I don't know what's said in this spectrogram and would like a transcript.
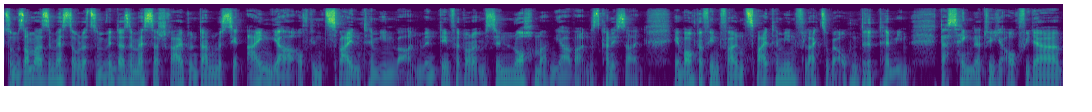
zum Sommersemester oder zum Wintersemester schreibt und dann müsst ihr ein Jahr auf den zweiten Termin warten. Wenn den verdonnert, müsst ihr noch mal ein Jahr warten. Das kann nicht sein. Ihr braucht auf jeden Fall einen Zweitermin, vielleicht sogar auch einen Dritttermin. Das hängt natürlich auch wieder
